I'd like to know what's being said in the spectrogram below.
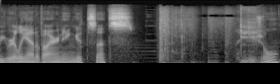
We really out of iron ingots? That's unusual.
